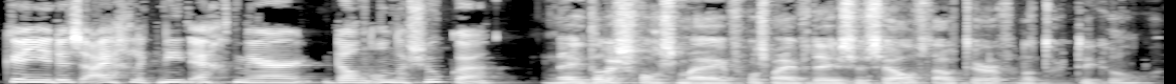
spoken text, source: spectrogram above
kun je dus eigenlijk niet echt meer dan onderzoeken. Nee, dat is volgens mij, volgens mij heeft dezezelfde auteur van het artikel,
